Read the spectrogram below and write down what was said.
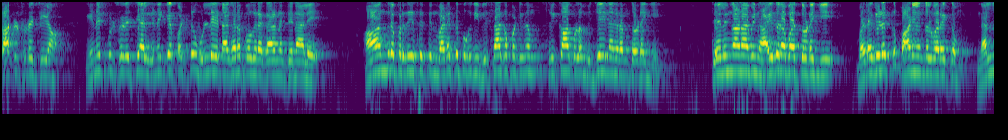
காற்று சுழற்சியும் இணைப்பு சுழற்சியால் இணைக்கப்பட்டு உள்ளே நகரப்போகிற காரணத்தினாலே ஆந்திர பிரதேசத்தின் வடக்கு பகுதி விசாகப்பட்டினம் ஸ்ரீகாகுளம் விஜயநகரம் தொடங்கி தெலுங்கானாவின் ஹைதராபாத் தொடங்கி வடகிழக்கு மாநிலங்கள் வரைக்கும் நல்ல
